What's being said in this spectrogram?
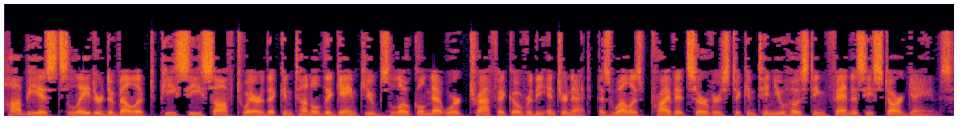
Hobbyists later developed PC software that can tunnel the GameCube's local network traffic over the Internet, as well as private servers to continue hosting Phantasy Star games.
